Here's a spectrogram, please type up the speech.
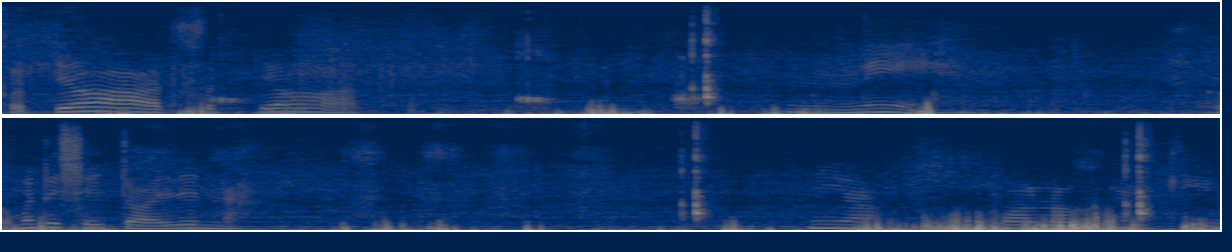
สุดยอด สุดยอดอืมนี่ ก็ไม่ได้ใช้จอยเล่นนะ เนี่ยพอเราเข้ามาเกม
